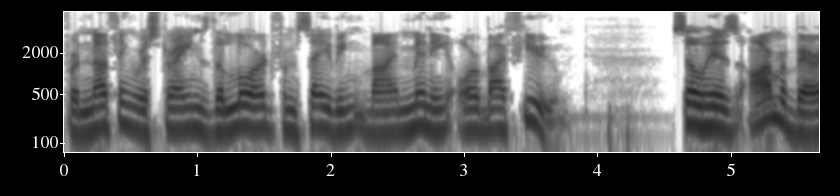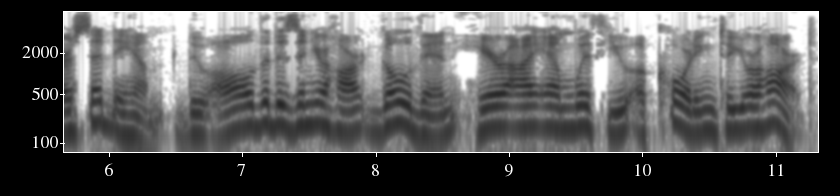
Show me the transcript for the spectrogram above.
for nothing restrains the Lord from saving by many or by few. So his armor bearer said to him, Do all that is in your heart, go then, here I am with you according to your heart.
